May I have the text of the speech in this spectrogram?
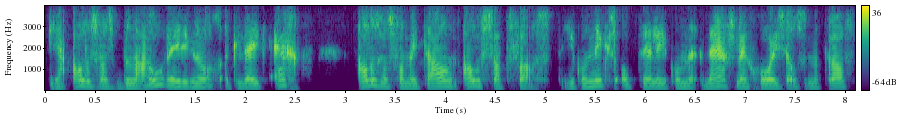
ja, alles was blauw, weet ik nog. Het leek echt, alles was van metaal en alles zat vast. Je kon niks optillen, je kon nergens mee gooien. Zelfs het matras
